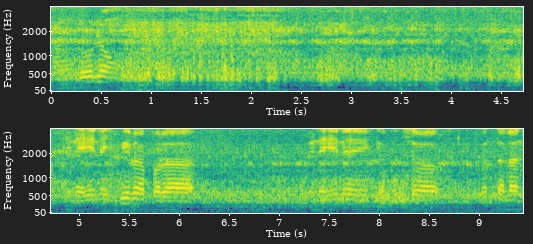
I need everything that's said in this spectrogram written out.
ang dulong hinahinay bira para hinahinay gamot sa pantalan.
